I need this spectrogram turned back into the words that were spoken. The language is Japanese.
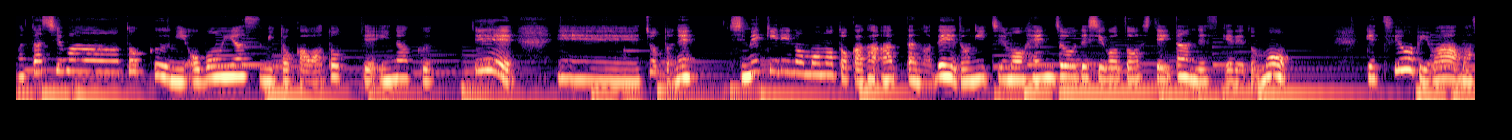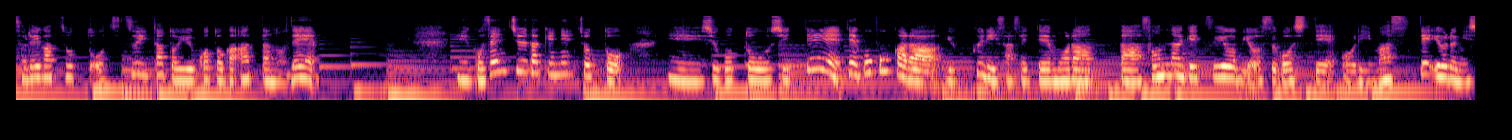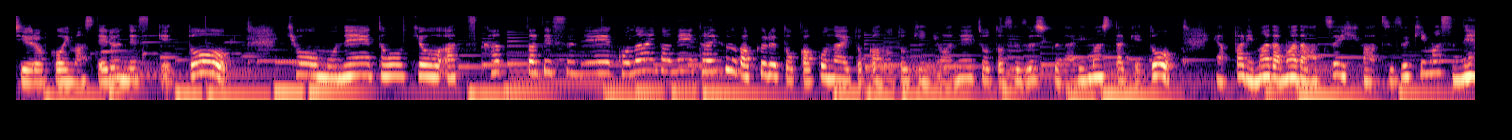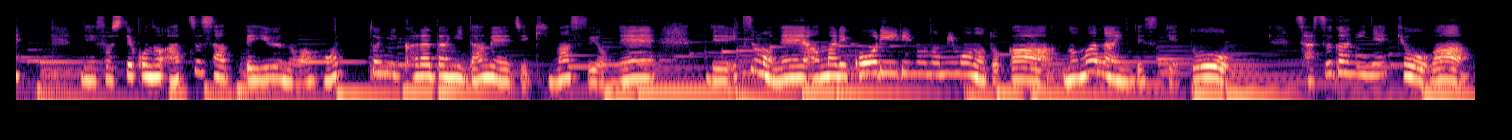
私は特にお盆休みとかは取っていなくって、えーちょっとね締め切りのものとかがあったので土日も返上で仕事をしていたんですけれども月曜日は、まあ、それがちょっと落ち着いたということがあったので、えー午前中だけねちょっと、えー仕事をしてで午後からゆっくりさせてもらったそんな月曜日を過ごしております。で夜に収録を今してるんですけど今日もね東京暑かったですね。この間ね台風が来るとか来ないとかの時にはねちょっと涼しくなりましたけどやっぱりまだまだ暑い日が続きますね。でそしてこの暑さっていうのは本当に体にダメージきますよね。でいつもねあんまり氷入りの飲み物とか飲まないんですけどさすがにね今日は、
